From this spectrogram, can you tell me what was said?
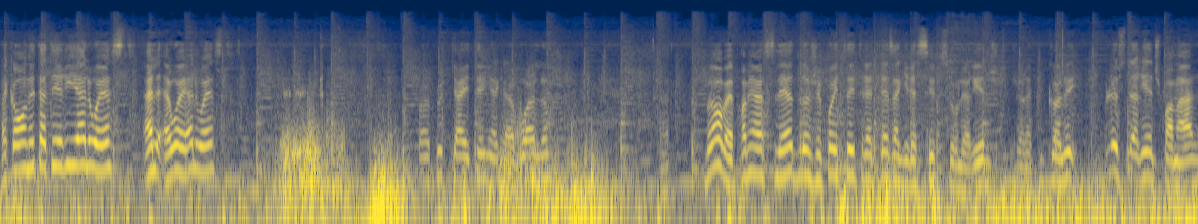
Fait qu'on est atterri à l'ouest. Ah ouais, à l'ouest. Un peu de kiting avec la voile, là. Bon, ben, première sled, là, j'ai pas été très très agressif sur le ridge. J'aurais pu coller plus le ridge pas mal.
